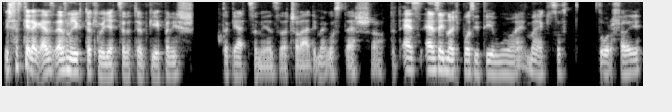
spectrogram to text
És ez tényleg, ez, ez mondjuk tök jó, hogy egyszerre több gépen is tudtak játszani ezzel a családi megosztással. Tehát ez, ez egy nagy pozitívum a Microsoft Store felé.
